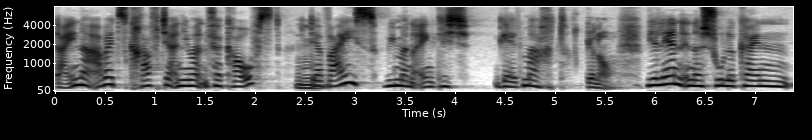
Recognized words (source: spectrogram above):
deine Arbeitskraft ja an jemanden verkaufst, mhm. der weiß, wie man eigentlich Geld macht. Genau. Wir lernen in der Schule kein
